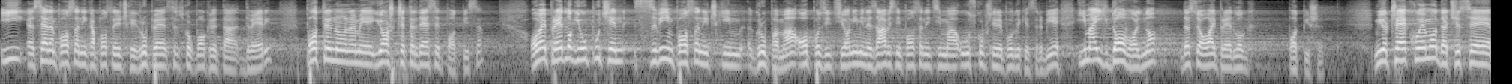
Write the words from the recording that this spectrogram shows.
i 7 poslanika poslaničke grupe Srpskog pokreta Dveri. Potrebno nam je još 40 potpisa. Ovaj predlog je upućen svim poslaničkim grupama, opozicionim i nezavisnim poslanicima u Skupštini Republike Srbije. Ima ih dovoljno da se ovaj predlog potpiše. Mi očekujemo da će se e,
